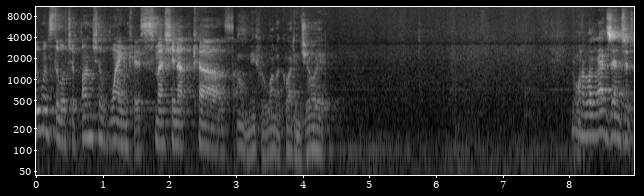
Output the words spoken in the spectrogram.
Who wants to watch a bunch of wankers smashing up cars? Oh, me for one, I quite enjoy it. One of our lads entered.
